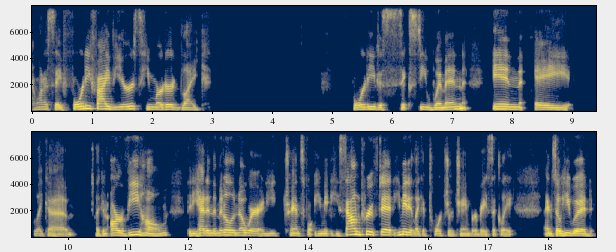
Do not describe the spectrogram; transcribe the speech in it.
I want to say 45 years he murdered like 40 to 60 women in a like a like an RV home that he had in the middle of nowhere and he transformed he made he soundproofed it. He made it like a torture chamber basically. And so he would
